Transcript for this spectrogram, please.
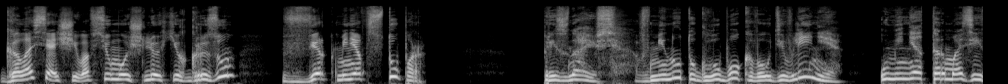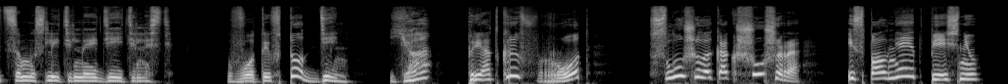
голосящий во всю мощь легких грызун, вверг меня в ступор. Признаюсь, в минуту глубокого удивления у меня тормозится мыслительная деятельность. Вот и в тот день я, приоткрыв рот, слушала, как Шушера исполняет песню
